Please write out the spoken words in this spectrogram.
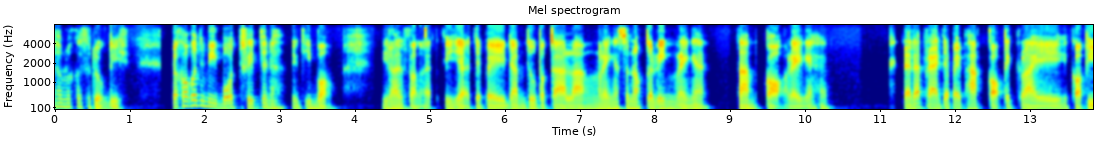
นั่งรถก็สะดวกดี แล้วเขาก็จะมีโบ๊ททริปด้วยนะ อย่างที่บอกที่เราให้ฟังอะที่จะจะไปดำดูปะการังอะไรเงี้ยสโนว์เกอริงอะไรเงี้ย ตามเกาะอะไรเงี้ยครับแต่ถ้าแพลนจะไปพักเกาะไกลๆเกาะพี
